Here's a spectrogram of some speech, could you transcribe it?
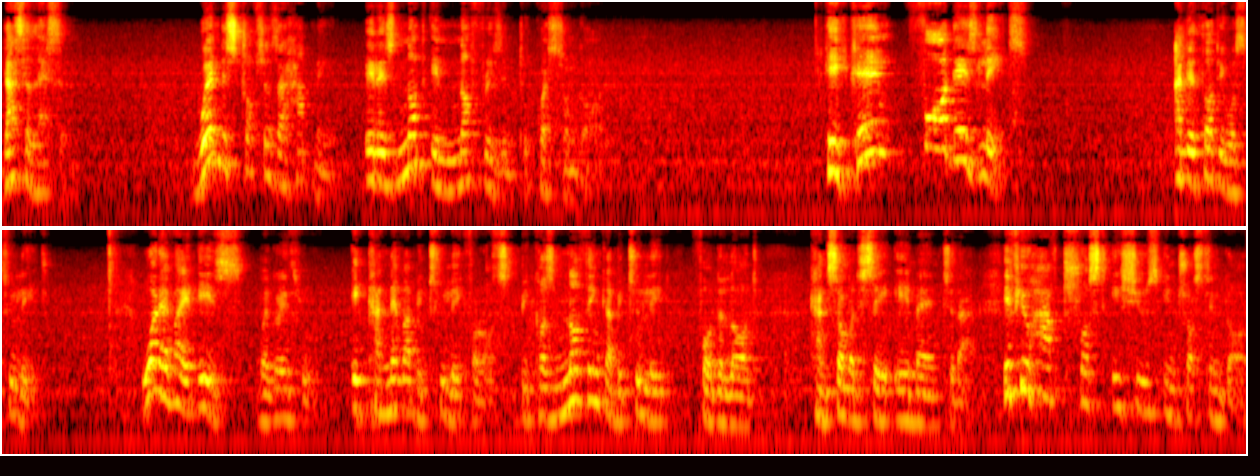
That's a lesson. When disruptions are happening, it is not enough reason to question God. He came four days late and they thought it was too late. Whatever it is we're going through, it can never be too late for us because nothing can be too late for the Lord. Can somebody say amen to that? If you have trust issues in trusting God,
